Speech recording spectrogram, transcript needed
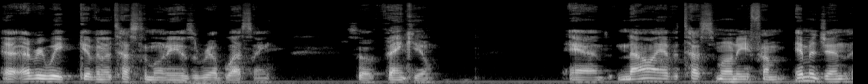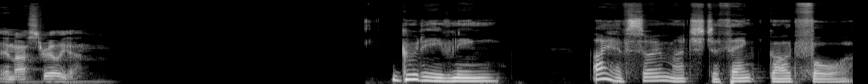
Every week, giving a testimony is a real blessing. So thank you. And now I have a testimony from Imogen in Australia. Good evening. I have so much to thank God for,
